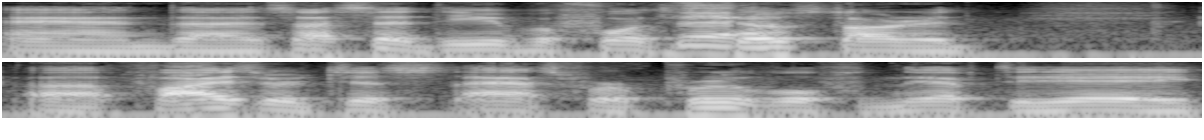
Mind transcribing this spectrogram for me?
And uh, as I said to you before the Yeah. show started, uh, Pfizer just asked for approval from the FDA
